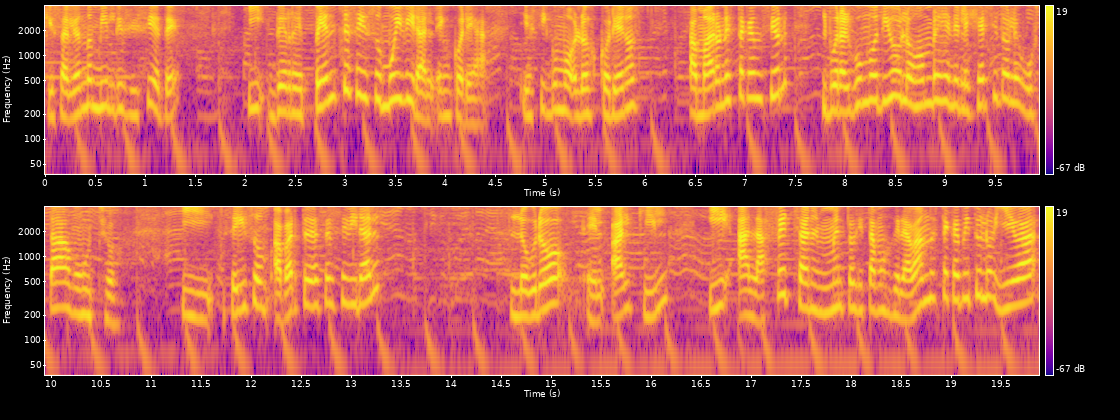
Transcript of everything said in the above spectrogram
que salió en 2017, y de repente se hizo muy viral en Corea. Y así como los coreanos amaron esta canción y por algún motivo los hombres en el ejército les gustaba mucho. Y se hizo, aparte de hacerse viral, logró el All Kill y a la fecha, en el momento que estamos grabando este capítulo, lleva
